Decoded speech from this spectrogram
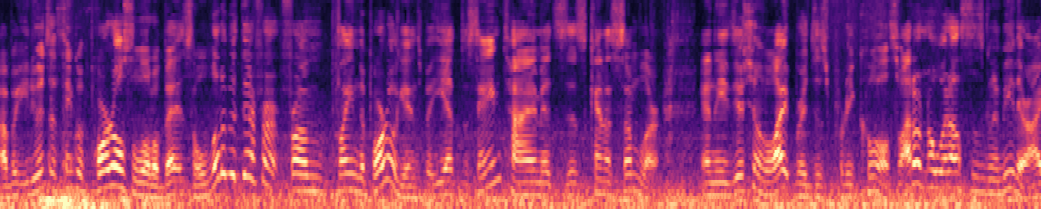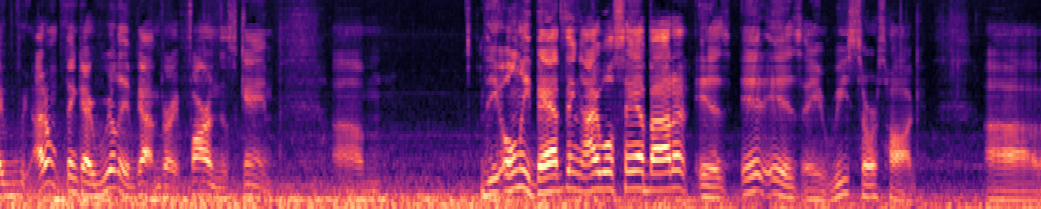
Uh, but you do have to think with portals a little bit. It's a little bit different from playing the portal games, but yet at the same time, it's, it's kind of similar. And the addition of the light bridge is pretty cool. So I don't know what else is going to be there. I, I don't think I really have gotten very far in this game. Um, the only bad thing I will say about it is it is a resource hog. Uh,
